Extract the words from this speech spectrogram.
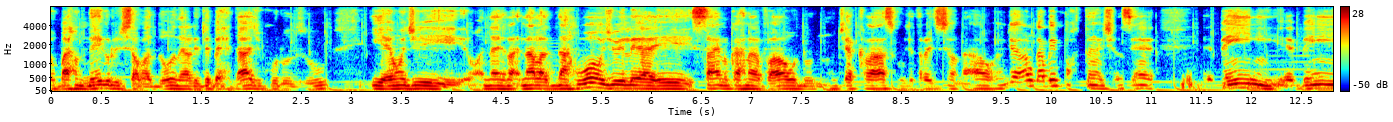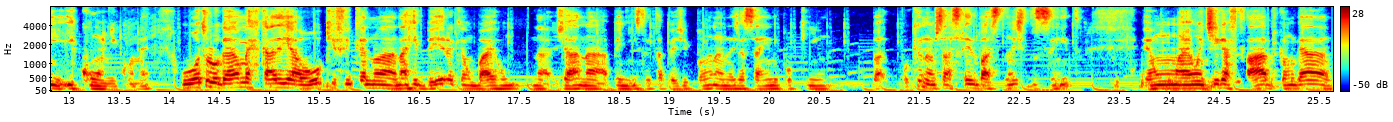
o bairro negro de Salvador, né, ali Liberdade, Curuzu, e é onde, na, na, na, rua onde o Ileaê sai no carnaval, no, no, dia clássico, no dia tradicional, é um lugar bem importante, assim, é, é, bem, é bem icônico, né. O outro lugar é o Mercado Iaô, que fica na, na Ribeira, que é um bairro na, já na Península Itapejipana, né, já saindo um pouquinho pouquinho não, está saindo bastante do centro. É uma, é uma antiga fábrica, um lugar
